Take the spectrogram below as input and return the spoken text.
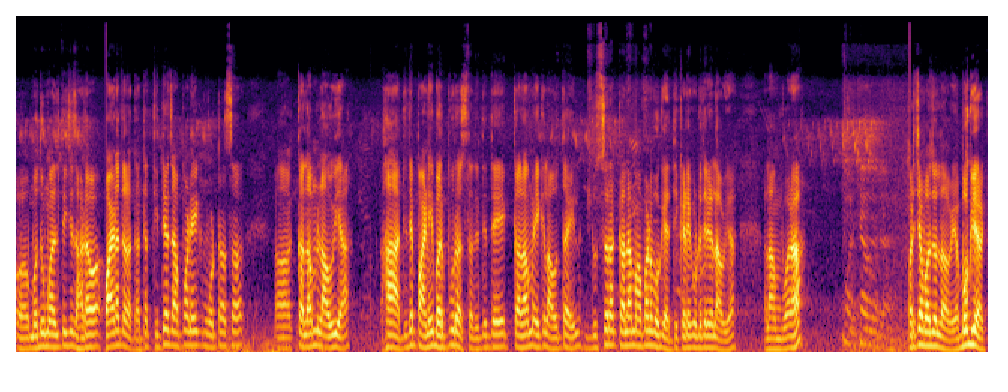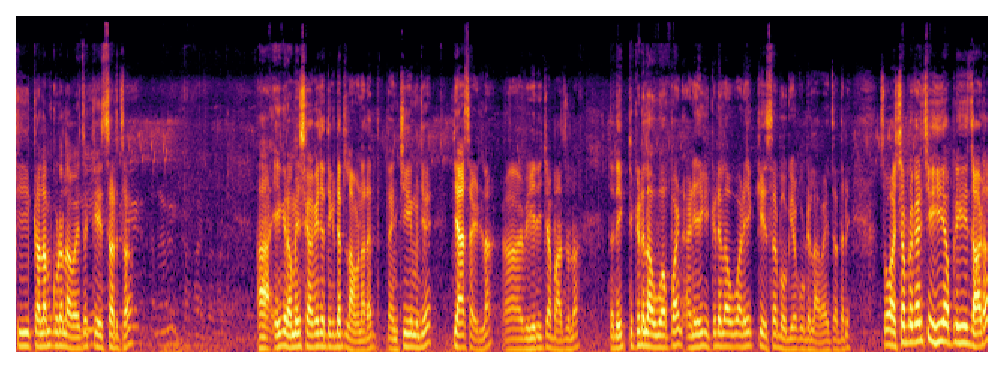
मधुमालतीची झाडं वाढत राहतात. तर तिथेच आपण एक मोठं असं कलम लावूया. हां तिथे पाणी भरपूर असतं. तिथे ते कलम एक लावता येईल. दुसरा कलम आपण बघूया. तिकडे कुठेतरी लावूया. लांबवर हा. वरच्या बाजूला. लावूया. बघूया की कलम कुठं लावायचं केसरचं. हा हां एक रमेश काकाच्या तिकडेच लावणार आहेत. त्यांची म्हणजे त्या साईडला विहिरीच्या बाजूला. तर एक तिकडे लावू आपण आणि एक इकडे लावू आणि एक केसर बघूया कुठे लावायचा तरी. सो अशा प्रकारची ही आपली ही झाडं.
